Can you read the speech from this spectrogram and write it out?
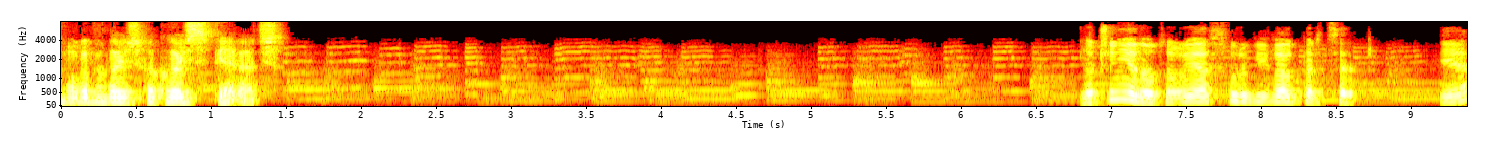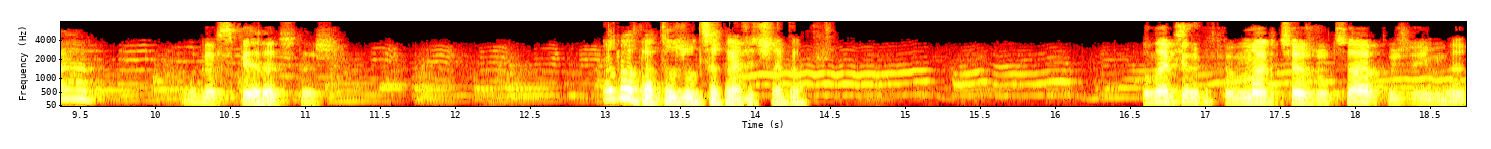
mogę powiedzieć, kogoś wspierać. No czy nie, no to ja survival percepcja. Ja mogę wspierać też. No dobra, to rzucę w razie czego. To najpierw Marcia rzuca, a później my.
